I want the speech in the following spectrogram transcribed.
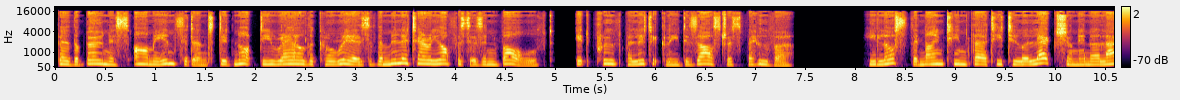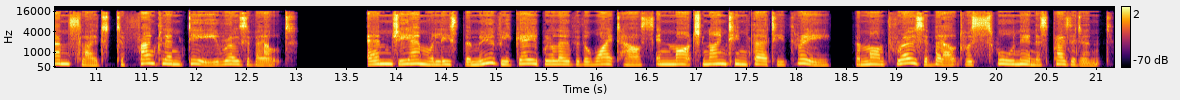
Though the bonus army incident did not derail the careers of the military officers involved, it proved politically disastrous for Hoover. He lost the 1932 election in a landslide to Franklin D. Roosevelt. MGM released the movie Gabriel over the White House in March 1933, the month Roosevelt was sworn in as president.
